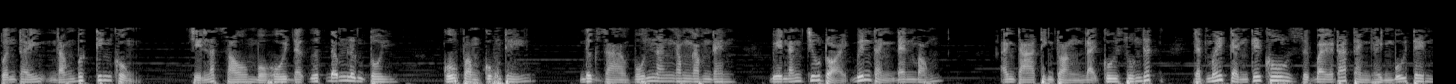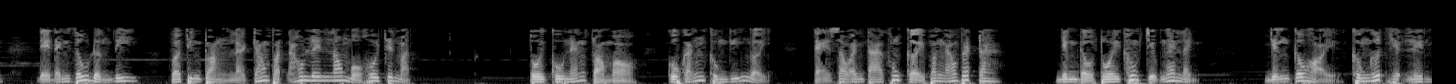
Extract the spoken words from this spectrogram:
vẫn thấy nóng bức kinh khủng. Chỉ lát sau mồ hôi đã ướt đẫm lưng tôi, cố phòng cũng thế. Nước già vốn đang ngăm ngăm đen, bị nắng chiếu rọi biến thành đen bóng. Anh ta thỉnh thoảng lại cúi xuống đất, nhặt mấy cành cây khô rồi bày ra thành hình mũi tên để đánh dấu đường đi, và thỉnh thoảng lại kéo vạt áo lên lau mồ hôi trên mặt. Tôi cố nén tò mò, cố gắng không nghĩ ngợi, tại sao anh ta không cởi văng áo vét ra. Nhưng đầu tôi không chịu nghe lệnh, những câu hỏi không ngớt hiện lên.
